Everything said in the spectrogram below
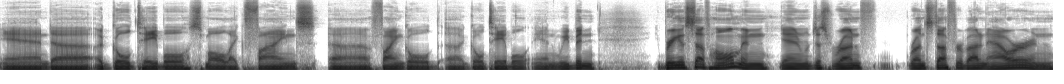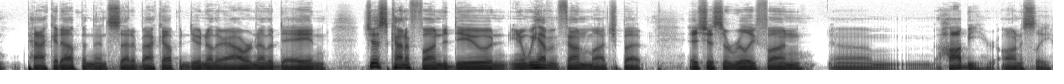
and uh, a gold table, small like fines, uh, fine gold uh, gold table, and we've been bringing stuff home and and we'll just run run stuff for about an hour and pack it up and then set it back up and do another hour another day and just kind of fun to do. And you know we haven't found much, but it's just a really fun um, hobby, honestly.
